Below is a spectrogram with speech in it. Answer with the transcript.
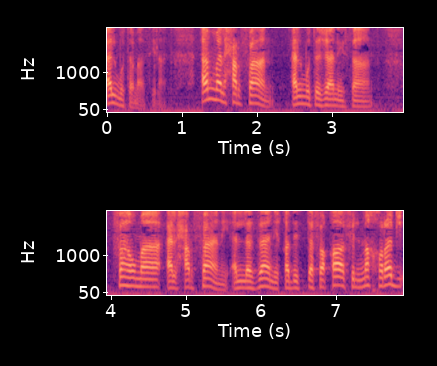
المتماثلان. أما الحرفان المتجانسان فهما الحرفان اللذان قد اتفقا في المخرج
